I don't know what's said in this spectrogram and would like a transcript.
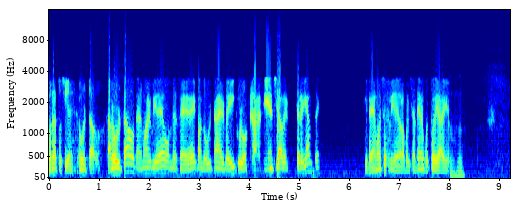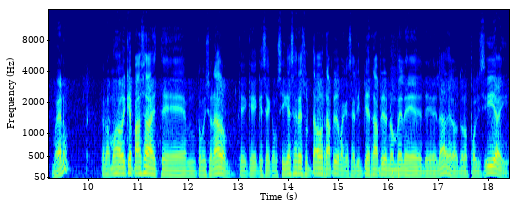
Correcto, sí, es hurtado. Carlos Hurtado, tenemos el video donde se ve cuando hurtan el vehículo en la residencia del creyente. Y tenemos ese video, la policía tiene custodia de ellos. Bueno, pues vamos a ver qué pasa, este comisionado, que, que, que se consiga ese resultado rápido para que se limpie rápido el nombre de, de verdad de los, de los policías y,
